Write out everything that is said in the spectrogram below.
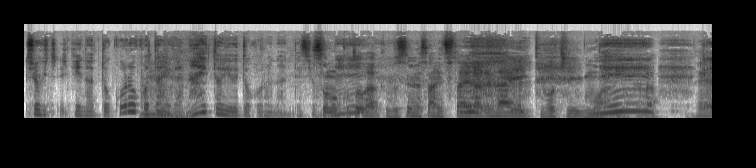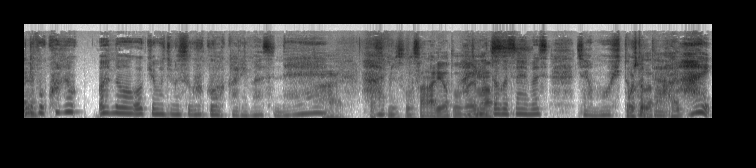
正直なところ答えがないというところなんでしょうね。そのことが娘さんに伝えられない気持ちもあるのかな、いやでもこのあのお気持ちもすごくわかりますね。はい。蓮見荘さんありがとうございありがます。とうございます。じゃあもう一方、もう一方は、はいい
